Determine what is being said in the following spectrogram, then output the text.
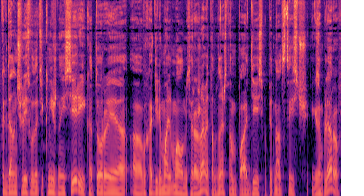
когда начались вот эти книжные серии, которые а, выходили мал- малыми тиражами, там, знаешь, там по 10, по 15 тысяч экземпляров,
